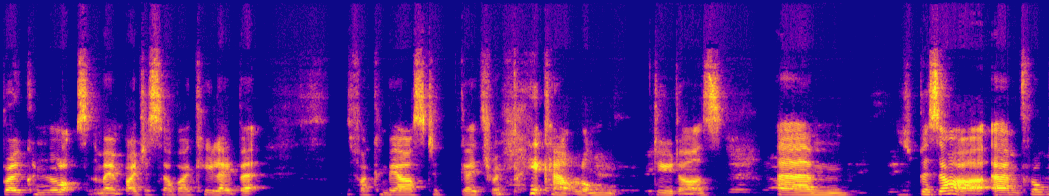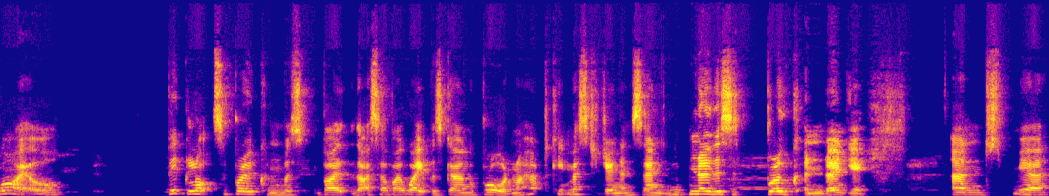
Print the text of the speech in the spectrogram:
broken lots at the moment, but I just sell by kilo. But if I can be asked to go through and pick out long doodahs, um, it's bizarre. Um, for a while, big lots of broken was by that I sell by weight was going abroad, and I had to keep messaging and saying, "You know this is broken, don't you?" And yeah,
